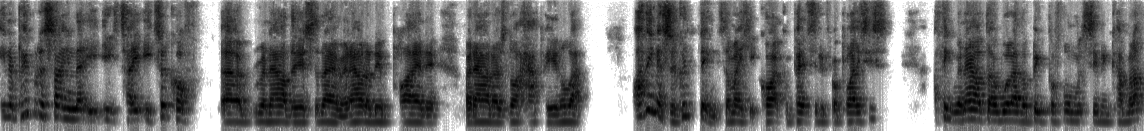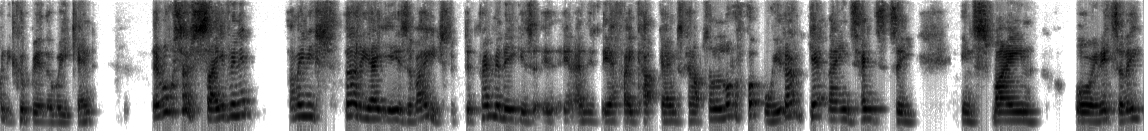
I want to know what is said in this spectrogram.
you know people are saying that he he, take, he took off uh, Ronaldo yesterday. Ronaldo didn't play, and Ronaldo's not happy and all that. I think that's a good thing to make it quite competitive for places. I think Ronaldo will have a big performance in him coming up, and it could be at the weekend. They're also saving him. I mean, he's 38 years of age. The Premier League is, and the FA Cup games come up. So a lot of football. You don't get that intensity in Spain or in Italy.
